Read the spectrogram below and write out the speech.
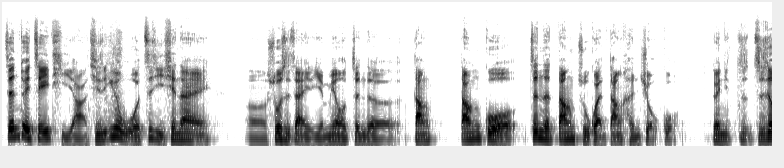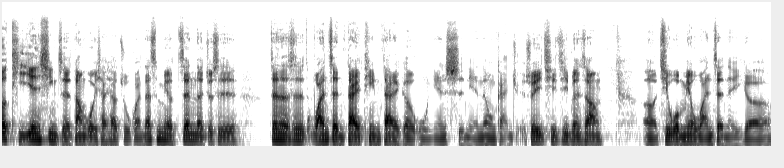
针对这一题啊，其实因为我自己现在呃说实在也没有真的当。当过真的当主管当很久过，对你只只有体验性质的当过一下下主管，但是没有真的就是真的是完整带 team 带了一个五年十年那种感觉，所以其实基本上呃，其实我没有完整的一个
